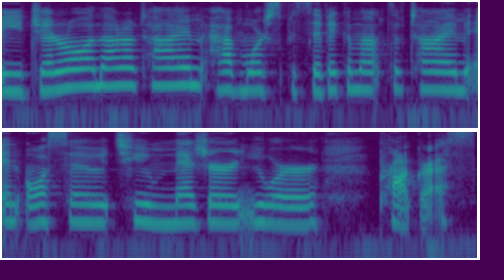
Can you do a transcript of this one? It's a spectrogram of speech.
a general amount of time, have more specific amounts of time, and also to measure your progress.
